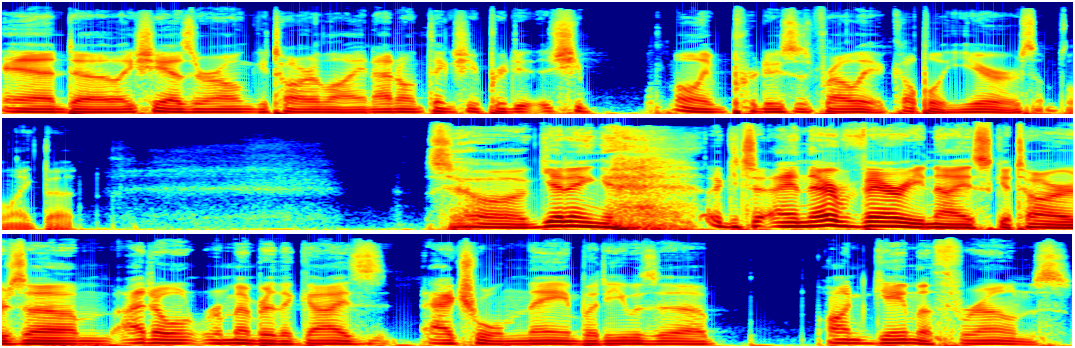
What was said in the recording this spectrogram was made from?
and uh, like she has her own guitar line. I don't think she produ- she only produces probably a couple a year or something like that. So getting a guitar, and they're very nice guitars. Um, I don't remember the guy's actual name, but he was uh, on Game of Thrones.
